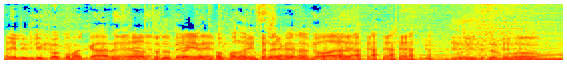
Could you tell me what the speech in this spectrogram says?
ele ficou com uma cara assim. É, tudo bem, né? Eu tô falando tá sério. agora. Muito bom.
